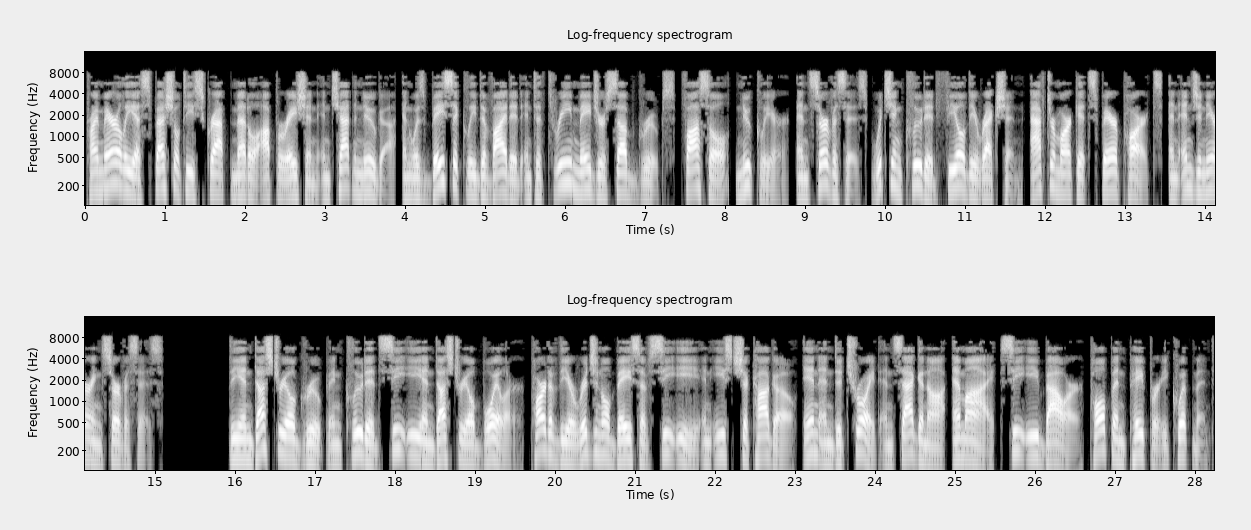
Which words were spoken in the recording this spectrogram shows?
primarily a specialty scrap metal operation in Chattanooga, and was basically divided into three major sub-groups, fossil, nuclear, and services which included field erection, aftermarket spare parts, and engineering services. The industrial group included CE Industrial Boiler part of the original base of CE in East Chicago, in and Detroit and Saginaw, MI, CE Bauer pulp and paper equipment,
